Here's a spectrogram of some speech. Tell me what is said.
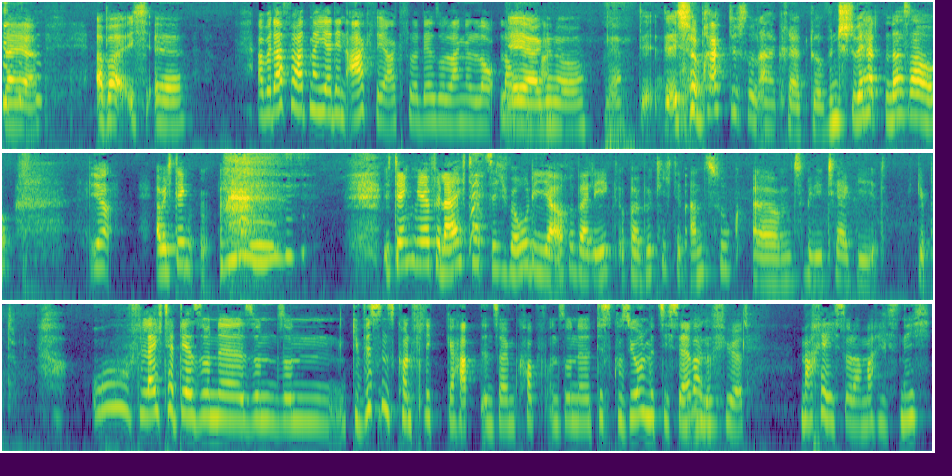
naja. Aber ich, äh, aber dafür hat man ja den Arc-Reaktor, der so lange lau laufen ja. Ja, genau. Ja. Der, der, ist schon praktisch, so ein Arc-Reaktor. Wünschte, wir hätten das auch. Ja. Aber ich denke... ich denke mir, vielleicht hat sich Rhodey ja auch überlegt, ob er wirklich den Anzug ähm, zum Militär geht, gibt. Uh, vielleicht hat der so, eine, so, so einen Gewissenskonflikt gehabt in seinem Kopf und so eine Diskussion mit sich selber mhm. geführt. Mache ich's oder mache ich's nicht?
